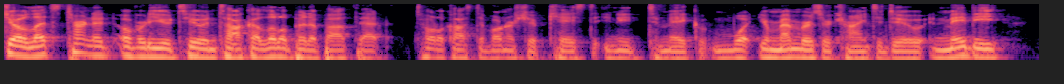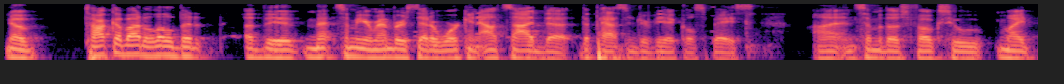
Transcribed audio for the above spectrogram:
Joe, let's turn it over to you too and talk a little bit about that total cost of ownership case that you need to make, what your members are trying to do, and maybe you know talk about a little bit of the some of your members that are working outside the the passenger vehicle space, uh, and some of those folks who might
